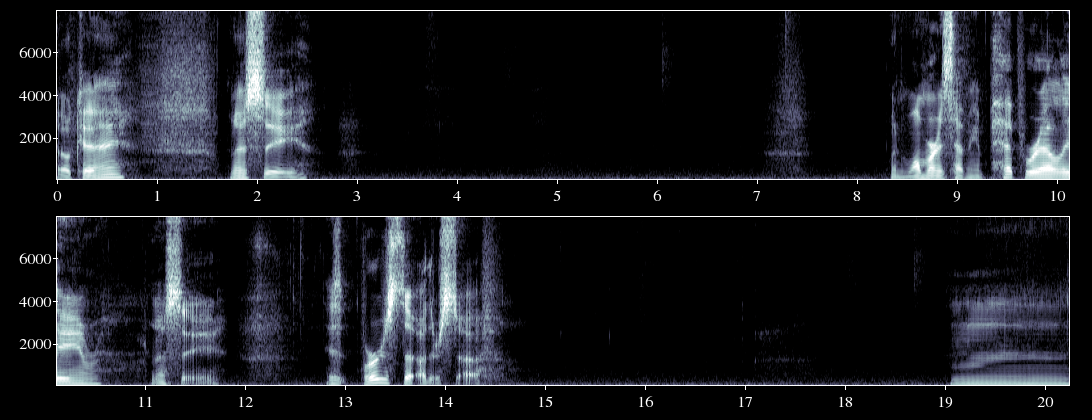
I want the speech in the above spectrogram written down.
Okay. Let's see. When Walmart is having a pep rally. Let's see. Is where's the other stuff? Hmm.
